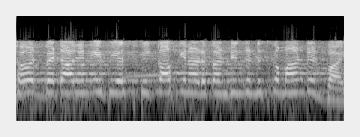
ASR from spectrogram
3rd Battalion APSP Kakinada contingent is commanded by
